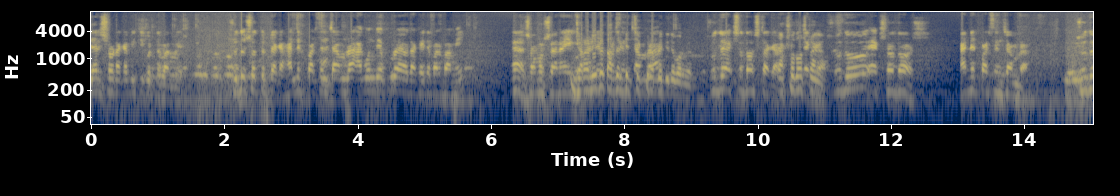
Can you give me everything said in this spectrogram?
দেড়শো টাকা বিক্রি করতে পারবে। শুধু সত্তর টাকা। হান্ড্রেড পার্সেন্ট চামড়া আগুন দিয়ে পুরাও দেখাইতে পারব আমি। হ্যাঁ সমস্যা নাই। যারা নেবে তাদেরকে চেক করে আপনি দিতে পারবেন। শুধু একশো দশ টাকা। 110 টাকা। শুধু চামড়া। শুধু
